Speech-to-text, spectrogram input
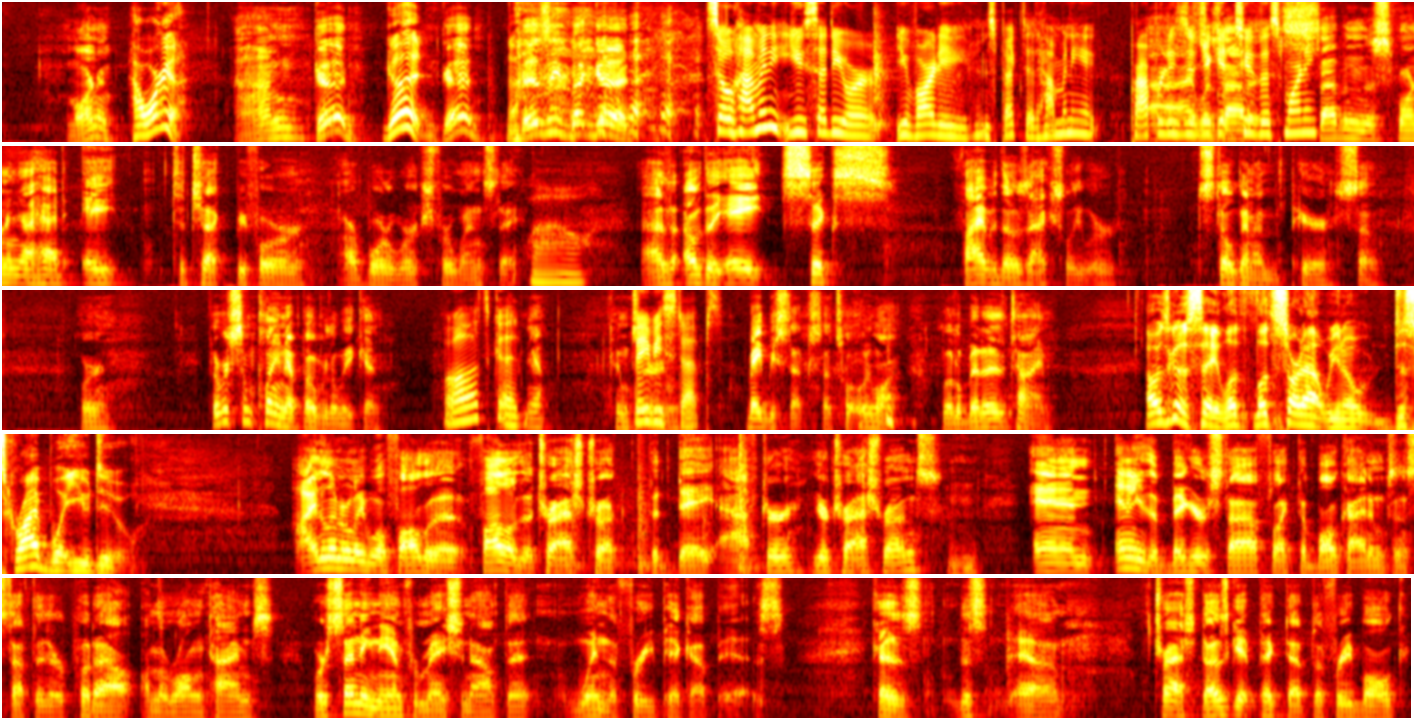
Morning. How are you? I'm good. Good. Good. Busy but good. So, how many? You said you were you've already inspected. How many properties I did you was get out to at this morning? Seven this morning. I had eight to check before our board works for Wednesday. Wow. As of the eight, six, five of those actually were still going to appear. So we're there was some cleanup over the weekend. Well, that's good. Yeah. Baby considering- steps. Baby steps. That's what we want. A little bit at a time. I was going to say let's let's start out. You know, describe what you do. I literally will follow the follow the trash truck the day after your trash runs, and any of the bigger stuff like the bulk items and stuff that are put out on the wrong times. We're sending the information out that when the free pickup is, because this uh, trash does get picked up. The free bulk,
